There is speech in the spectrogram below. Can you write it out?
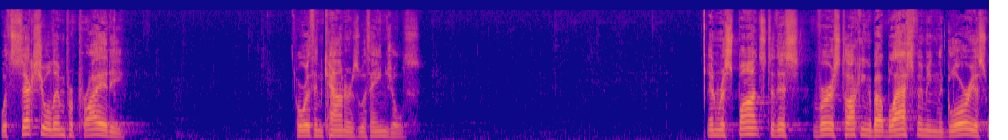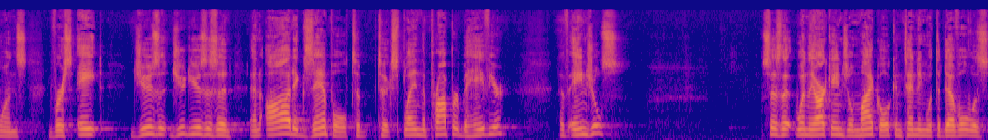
with sexual impropriety, or with encounters with angels? In response to this verse talking about blaspheming the glorious ones, verse 8 Jude uses an, an odd example to, to explain the proper behavior of angels. It says that when the archangel Michael, contending with the devil, was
